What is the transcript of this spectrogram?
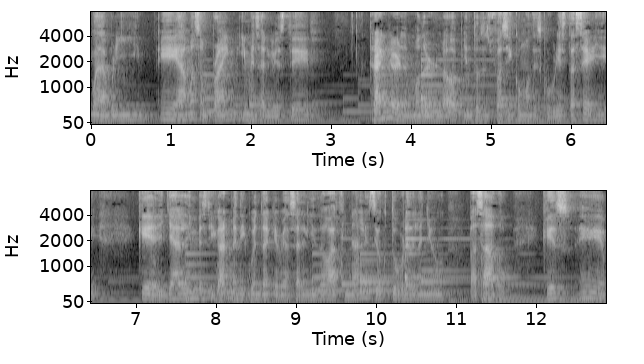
cuando abrí eh, Amazon Prime y me salió este trailer de Modern Love y entonces fue así como descubrí esta serie que ya al investigar me di cuenta que había salido a finales de octubre del año pasado, que es eh,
